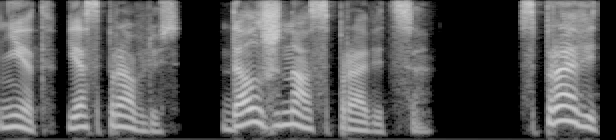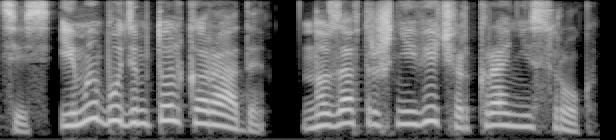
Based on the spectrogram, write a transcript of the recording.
Нет, я справлюсь. Должна справиться. Справитесь, и мы будем только рады. Но завтрашний вечер — крайний срок.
